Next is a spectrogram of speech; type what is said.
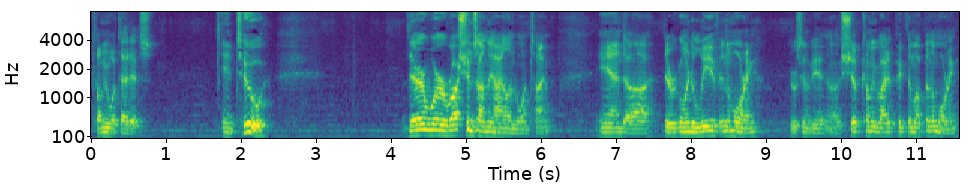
Tell me what that is. And two, there were Russians on the island one time, and uh, they were going to leave in the morning. There was going to be a ship coming by to pick them up in the morning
